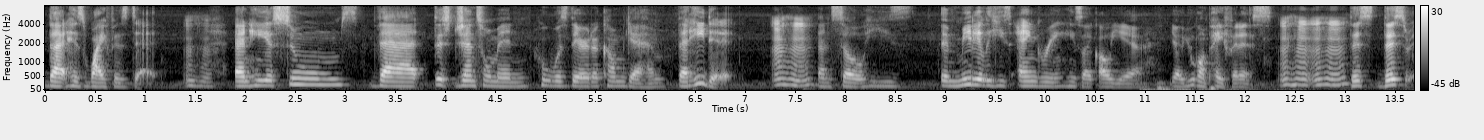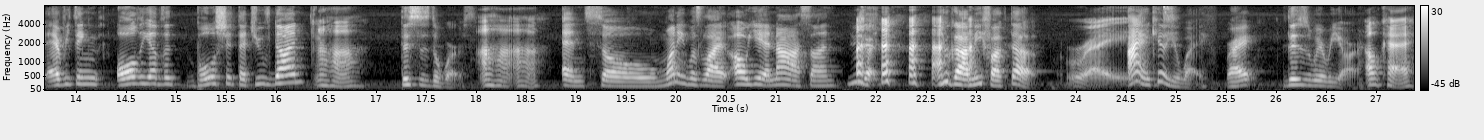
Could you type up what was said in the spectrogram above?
that his wife is dead. And he assumes that this gentleman who was there to come get him, that he did it. Mm-hmm. And so he's immediately he's angry. He's like, "Oh yeah, yo, you gonna pay for this? Mm-hmm. This, this, everything, all the other bullshit that you've done. Uh huh. This is the worst." Uh huh. Uh huh. And so Money was like, "Oh yeah, nah, son, you got, you got me fucked up. Right. I ain't kill your way, right? This is where we are." Okay.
